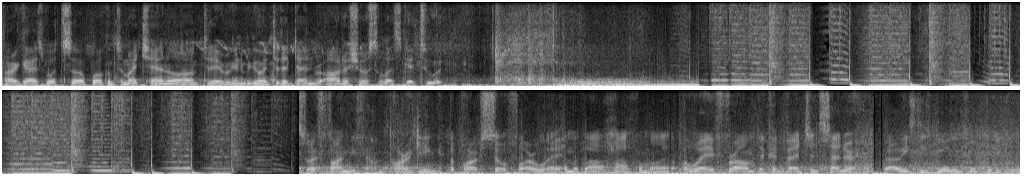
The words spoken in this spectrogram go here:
Alright guys, what's up? Welcome to my channel. Um, today we're going to be going to the Denver Auto Show, so let's get to it. So I finally found parking. The park's so far away. I'm about half a mile away from the convention center. But at least these buildings look pretty cool.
